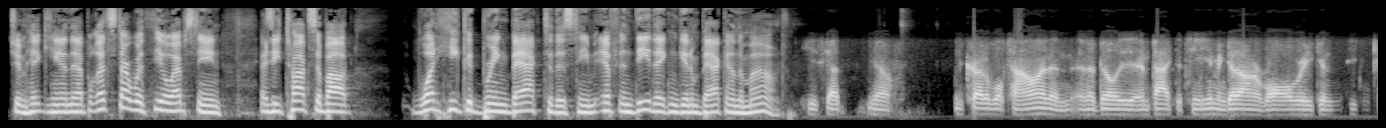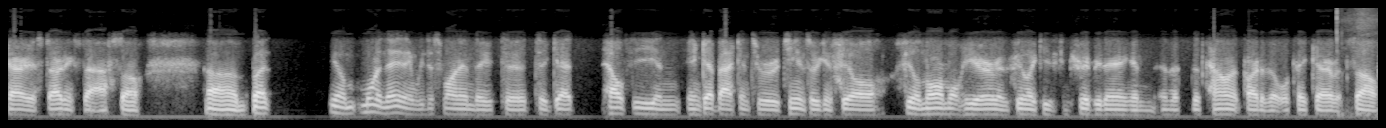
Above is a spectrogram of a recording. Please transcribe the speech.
Jim Hickey on that. But let's start with Theo Epstein as he talks about what he could bring back to this team if indeed they can get him back on the mound. He's got, you know, incredible talent and, and ability to impact the team and get on a roll where he can he can carry a starting staff. So, um, but you know, more than anything, we just want him to to, to get healthy and, and get back into a routine so he can feel feel normal here and feel like he's contributing and, and the, the talent part of it will take care of itself.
